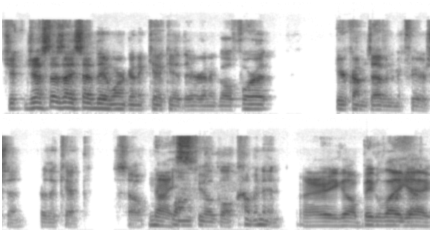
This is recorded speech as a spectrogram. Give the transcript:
Just as I said, they weren't going to kick it; they're going to go for it. Here comes Evan McPherson for the kick. So nice long field goal coming in. There you go, big leg, oh, yeah.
